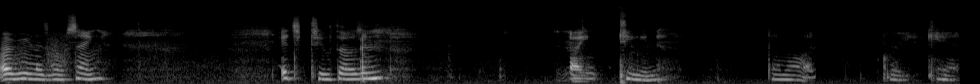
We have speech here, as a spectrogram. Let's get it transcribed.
I mean, as I was saying, it's 2019. Come on. Great, can't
